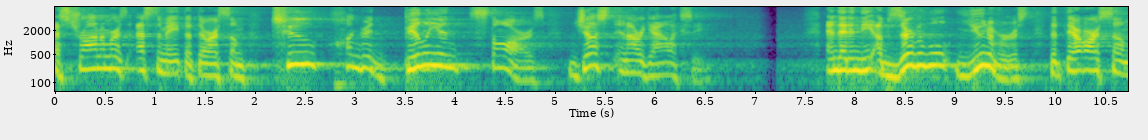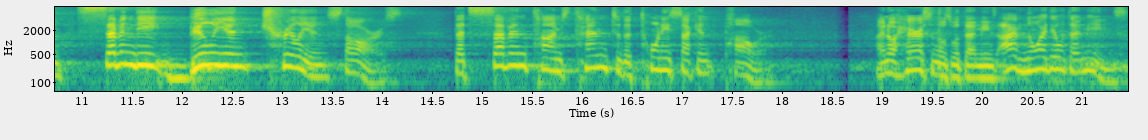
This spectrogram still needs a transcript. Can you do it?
Astronomers estimate that there are some 200 billion stars just in our galaxy. And that in the observable universe that there are some 70 billion trillion stars. That's 7 times 10 to the 22nd power. I know Harrison knows what that means. I have no idea what that means.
